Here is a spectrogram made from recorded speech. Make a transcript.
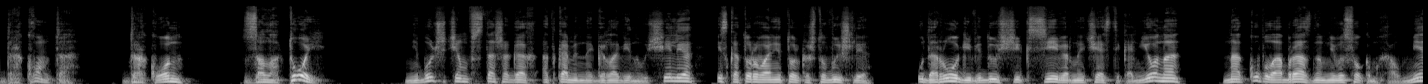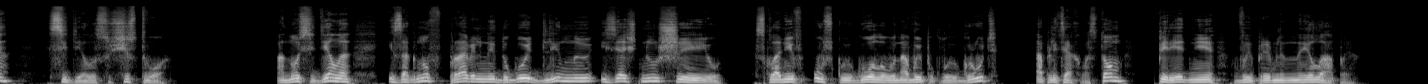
«Дракон-то! Дракон! Золотой!» Не больше, чем в ста шагах от каменной горловины ущелья, из которого они только что вышли, у дороги, ведущей к северной части каньона, на куполообразном невысоком холме сидело существо. Оно сидело, изогнув правильной дугой длинную изящную шею, склонив узкую голову на выпуклую грудь, оплетя хвостом передние выпрямленные лапы.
